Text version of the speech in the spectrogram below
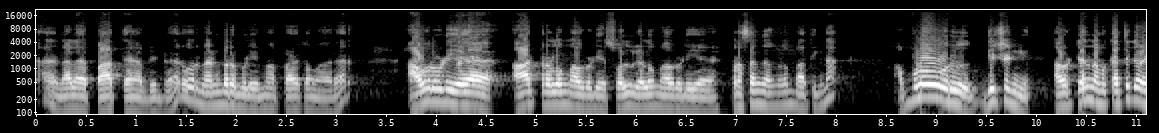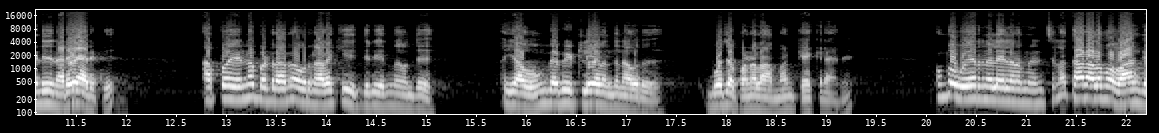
அதனால் பார்த்தேன் அப்படின்றார். ஒரு நண்பர் மூலியமா பழக்கமாகிறார் அவருடைய ஆற்றலும் அவருடைய சொல்களும் அவருடைய பிரசங்கங்களும் பார்த்தீங்கன்னா அவ்வளோ ஒரு தீட்சண்யம் அவர்கிட்ட நம்ம கற்றுக்க வேண்டியது நிறையா இருக்குது அப்போ என்ன பண்ணுறாருன்னா ஒரு நாளைக்கு திடீர்னு வந்து ஐயா உங்கள் வீட்டிலே வந்து நான் ஒரு பூஜை பண்ணலாமான்னு கேட்குறாரு ரொம்ப உயர்நிலையில் நம்ம நினச்சோன்னா தாராளமாக வாங்க.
